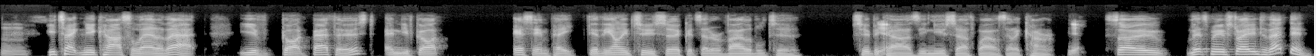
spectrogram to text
hmm, You take Newcastle out of that, you've got Bathurst and you've got SMP. They're the only two circuits that are available to supercars in New South Wales that are current. Yeah. So let's move straight into that then.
